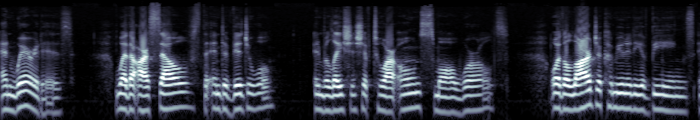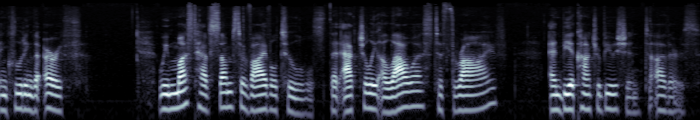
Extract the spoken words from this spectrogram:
and where it is, whether ourselves, the individual, in relationship to our own small worlds, or the larger community of beings, including the earth, we must have some survival tools that actually allow us to thrive and be a contribution to others.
